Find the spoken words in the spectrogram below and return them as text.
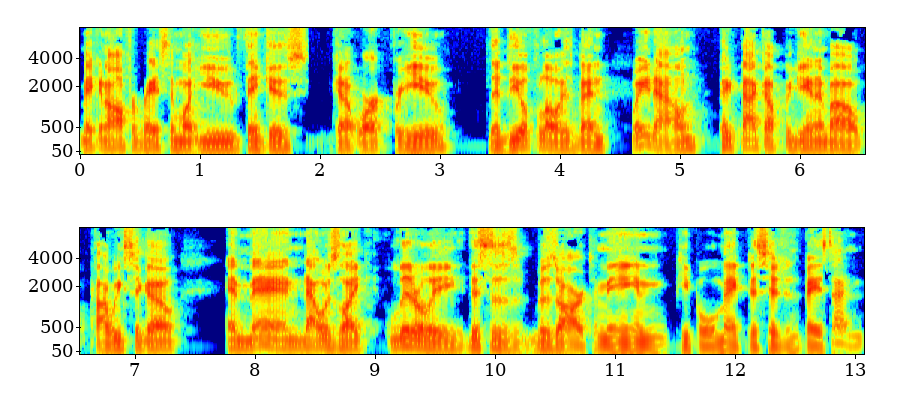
Make an offer based on what you think is going to work for you. The deal flow has been way down, picked back up again about five weeks ago. And then that was like literally, this is bizarre to me. And people make decisions based on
